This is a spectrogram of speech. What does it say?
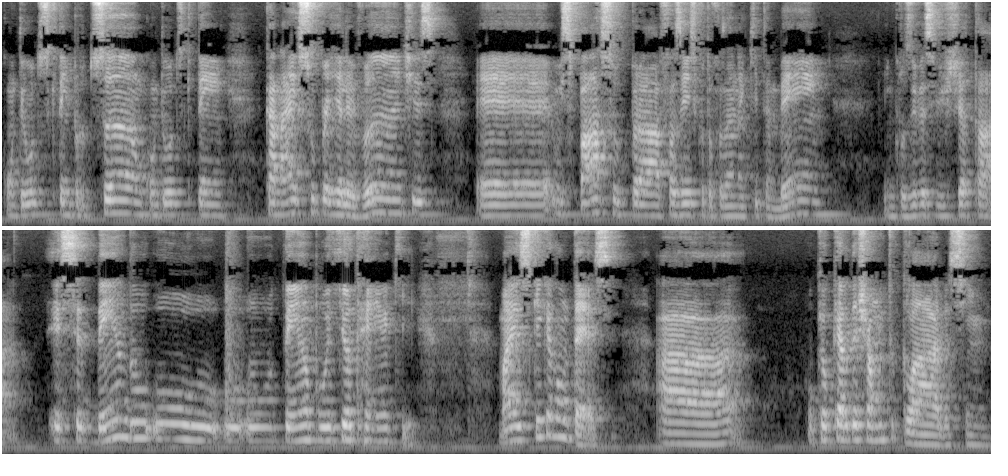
Conteúdos que têm produção, conteúdos que têm canais super relevantes, é, um espaço para fazer isso que eu estou fazendo aqui também. Inclusive, esse vídeo já está excedendo o, o, o, tempo que eu tenho aqui. Mas o que, que acontece? Ah, o que eu quero deixar muito claro, assim,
